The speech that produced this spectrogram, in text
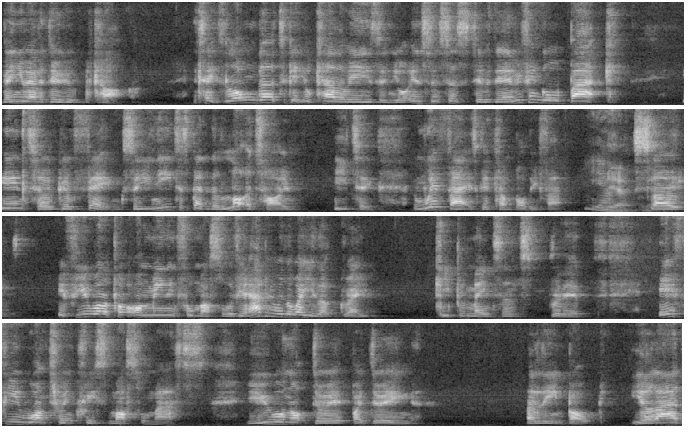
than you ever do a cut. It takes longer to get your calories and your insulin sensitivity and everything all back into a good thing. So you need to spend a lot of time eating, and with that, it's going to come body fat. Yeah. Yeah. So, if you want to put on meaningful muscle, if you're happy with the way you look, great. Keeping maintenance, brilliant. If you want to increase muscle mass, you will not do it by doing a lean bulk. You'll add,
